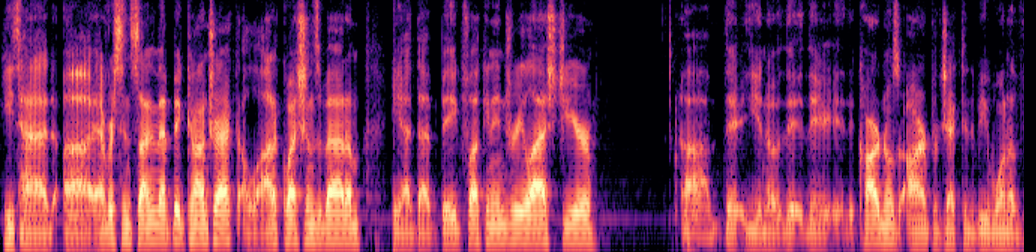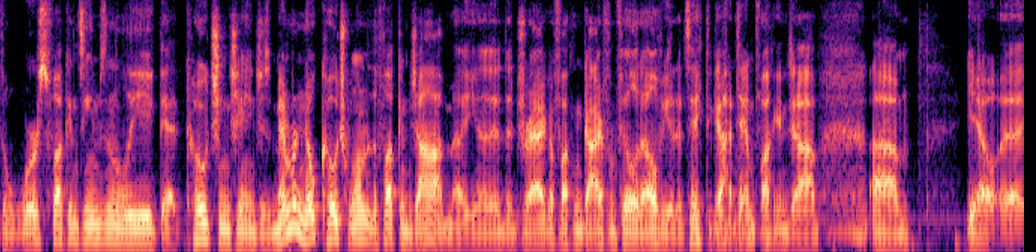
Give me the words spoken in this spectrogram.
He's had, uh, ever since signing that big contract, a lot of questions about him. He had that big fucking injury last year. Uh, you know, the, the the Cardinals are projected to be one of the worst fucking teams in the league. That coaching changes. Remember, no coach wanted the fucking job. Uh, you know, to drag a fucking guy from Philadelphia to take the goddamn fucking job. Um, you know, uh,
